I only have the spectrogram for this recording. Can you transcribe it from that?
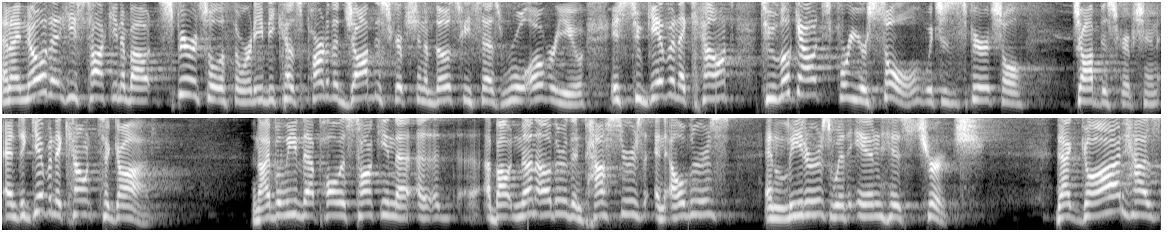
And I know that he's talking about spiritual authority because part of the job description of those who he says rule over you is to give an account, to look out for your soul, which is a spiritual job description, and to give an account to God. And I believe that Paul is talking that, uh, uh, about none other than pastors and elders and leaders within his church. That God has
